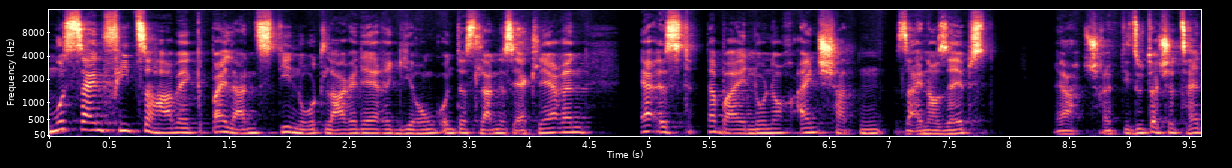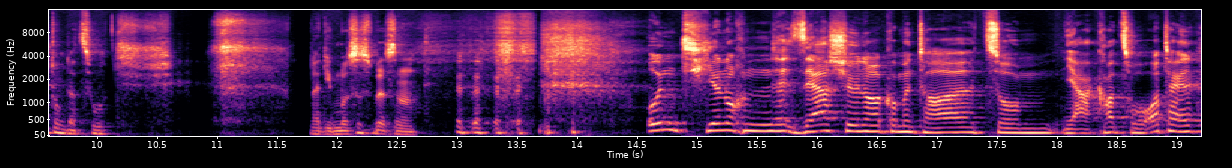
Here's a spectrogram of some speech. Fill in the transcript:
muss sein Vize Habeck bei Lanz die Notlage der Regierung und des Landes erklären. Er ist dabei nur noch ein Schatten seiner selbst. Ja, schreibt die Süddeutsche Zeitung dazu. Na, die muss es wissen. Und hier noch ein sehr schöner Kommentar zum ja, Karlsruher Urteil.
